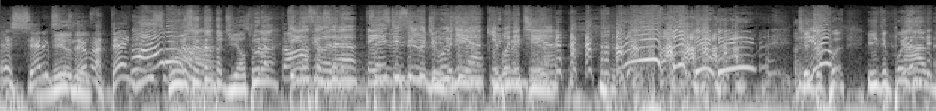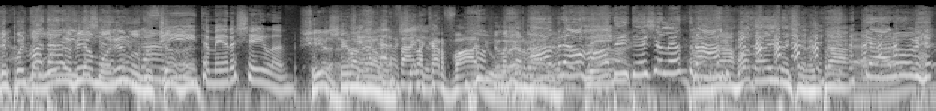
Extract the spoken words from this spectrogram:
É sério que Meu vocês Deus. lembram até disso? 1,70 de altura. Que gostosa, 105 de bundinha, que bonitinha. E depois, e depois, Ah, depois da aí, veio a morena entrar. Tchan, Sim, né? também era Sheila. Sheila. Sheila. Carvalho. Sheila Carvalho. Sheila é. Carvalho. Abra a roda e deixa ela entrar. Na roda aí, deixa ela entrar. Quero ver.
